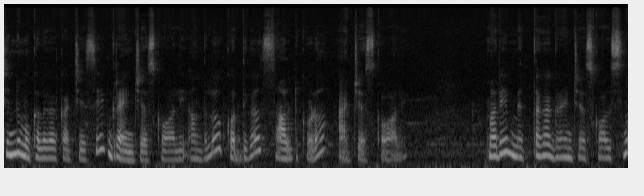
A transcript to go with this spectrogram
చిన్న ముక్కలుగా కట్ చేసి గ్రైండ్ చేసుకోవాలి. అందులో కొద్దిగా సాల్ట్ కూడా యాడ్ చేసుకోవాలి. మరి మెత్తగా గ్రైండ్ చేసుకోవాల్సిన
